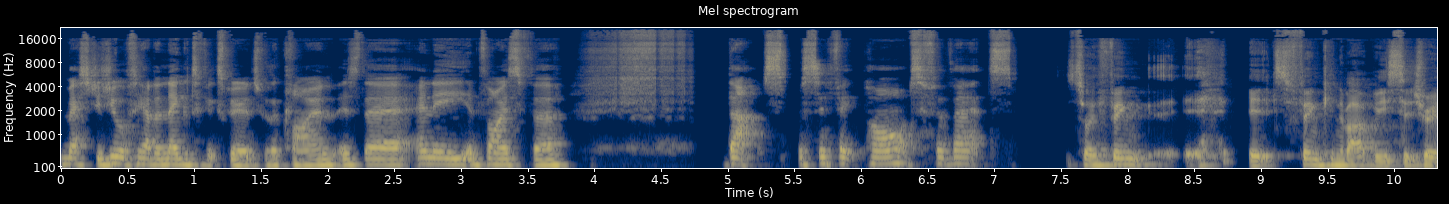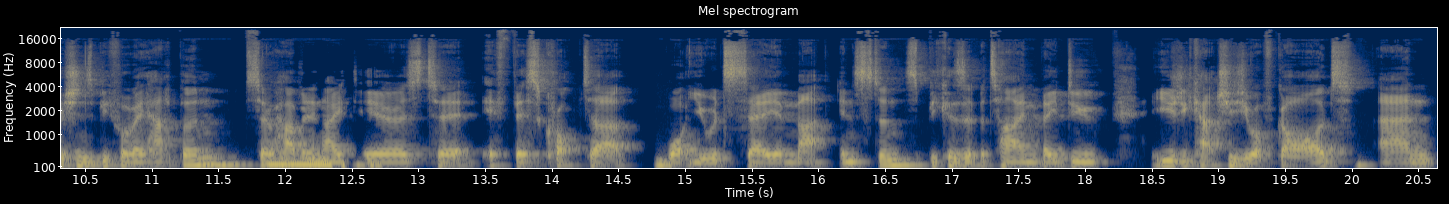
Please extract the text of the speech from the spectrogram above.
messages? You obviously had a negative experience with a client. Is there any advice for that specific part for vets? So I think it's thinking about these situations before they happen. So mm-hmm. having an idea as to if this cropped up, what you would say in that instance, because at the time they do, it usually catches you off guard and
